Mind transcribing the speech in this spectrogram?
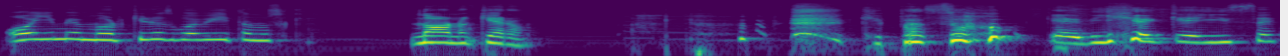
Oye, mi amor, ¿quieres huevito? No sé qué. No, no quiero. ¿Qué pasó? ¿Qué dije? ¿Qué hice?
